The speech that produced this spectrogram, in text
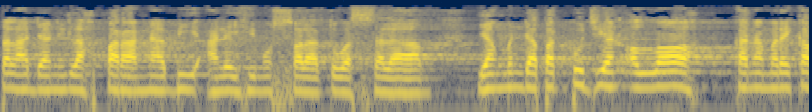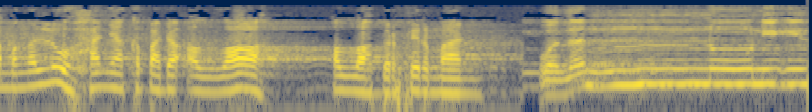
Teladanilah para nabi alaihi wassalatu wassalam yang mendapat pujian Allah karena mereka mengeluh hanya kepada Allah. Allah berfirman, وذا النون إذ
